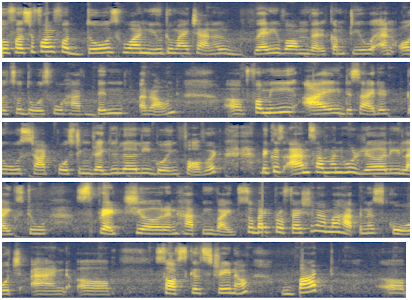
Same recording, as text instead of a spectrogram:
So first of all, for those who are new to my channel, very warm welcome to you and also those who have been around. Uh, for me, I decided to start posting regularly going forward because I am someone who really likes to spread cheer and happy vibes. So by profession, I'm a happiness coach and a soft skills trainer, but uh,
